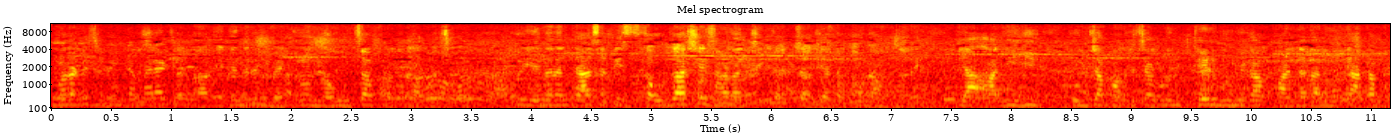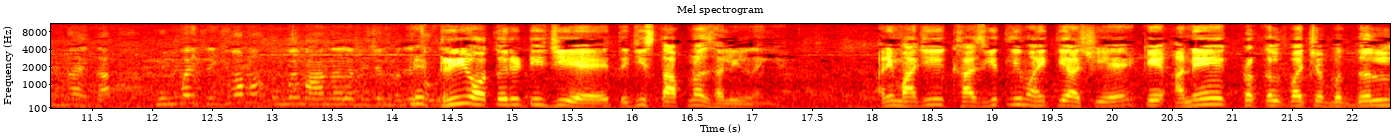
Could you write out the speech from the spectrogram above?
मराठीच सर, एकंदरीत मेट्रो नऊचा प्रकल्प जो आहे, तो येणार आहे त्यासाठी चौदाशे झाडांची चर्चा जी आता पुन्हा होणार आहे. या आधीही तुमच्या पक्षाकडून थेट भूमिका मांडण्यात आली होती. आता पुन्हा एकदा मुंबईतले किंवा मग मुंबई महानगर रिजनमध्ये ट्री ऑथॉरिटी जी आहे त्याची स्थापना झालेली नाहीये. आणि माझी खाजगीतली माहिती अशी आहे की अनेक प्रकल्पाच्या बद्दल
